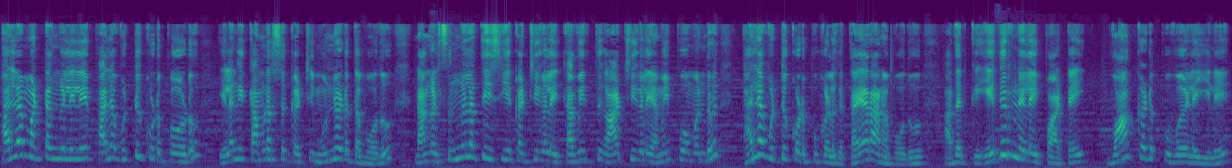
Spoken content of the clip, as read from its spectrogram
பல மட்டங்களிலே பல விட்டுக் கொடுப்போடு இலங்கை தமிழரசு கட்சி முன்னெடுத்த போது நாங்கள் சிங்கள தேசிய கட்சிகளை தவிர்த்து ஆட்சிகளை அமைப்போம் என்று பல விட்டுக் கொடுப்புகளுக்கு தயாரான போது அதற்கு எதிர்நிலைப்பாட்டை வாக்கெடுப்பு வேளையிலே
